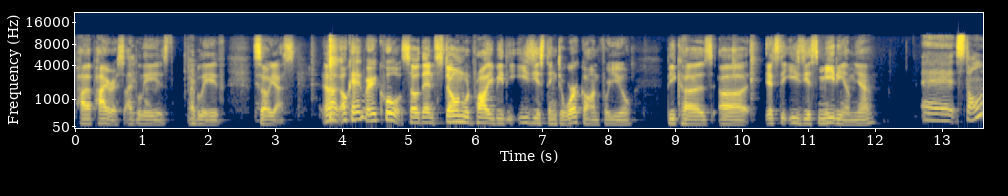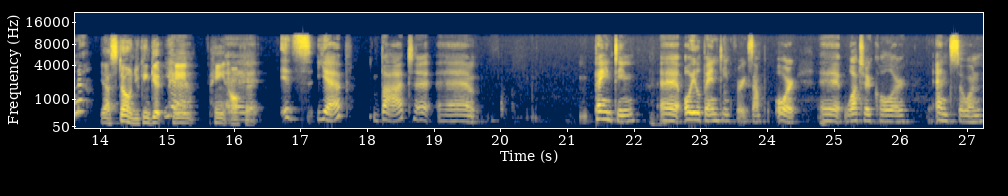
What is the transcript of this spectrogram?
papyrus, I believe. I believe. So yes. Uh, okay, very cool. So then stone would probably be the easiest thing to work on for you because uh, it's the easiest medium, yeah? uh, stone. Yeah, stone. You can get Yeah. paint paint off Uh, it. It's yep, but uh, uh, painting, uh, oil painting, for example, or uh, watercolor, and so on.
